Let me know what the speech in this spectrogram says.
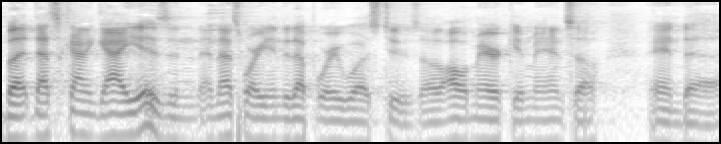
but that's the kind of guy he is, and, and that's where he ended up where he was too. So all American man. So and uh,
